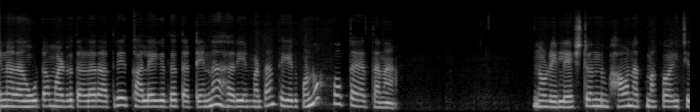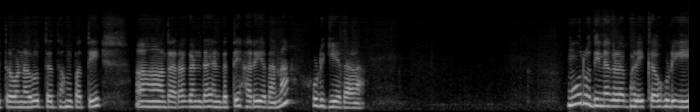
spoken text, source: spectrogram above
ಏನಾರ ಊಟ ಮಾಡಿರ್ತಾಳ ರಾತ್ರಿ ಖಾಲಿಯಾಗಿದ್ದ ತಟ್ಟೆಯನ್ನ ಹರಿ ಏನ್ ಮಾಡ್ತಾನ, ತೆಗೆದುಕೊಂಡು ಹೋಗ್ತಾ ಇರ್ತಾನ. ನೋಡಿ ಇಲ್ಲಿ ಎಷ್ಟೊಂದು ಭಾವನಾತ್ಮಕವಾಗಿ ಚಿತ್ರವನ್ನ ವೃದ್ಧ ದಂಪತಿ ಅದರ ಗಂಡ, ಹೆಂಡತಿ ಹರಿ ಅದಾನ, ಹುಡುಗಿ ಅದಾಳ. ಮೂರು ದಿನಗಳ ಬಳಿಕ ಹುಡುಗಿ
